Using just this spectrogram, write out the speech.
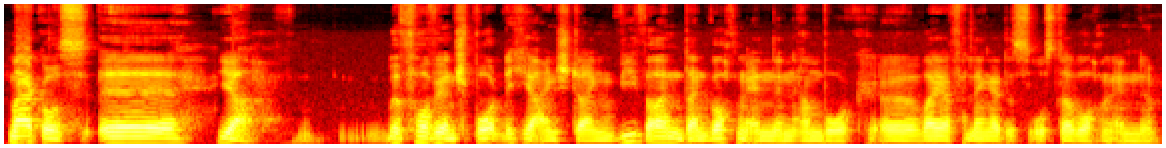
Markus, äh, ja, bevor wir ins Sportliche einsteigen, wie war denn dein Wochenende in Hamburg? Äh, war ja verlängertes Osterwochenende.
